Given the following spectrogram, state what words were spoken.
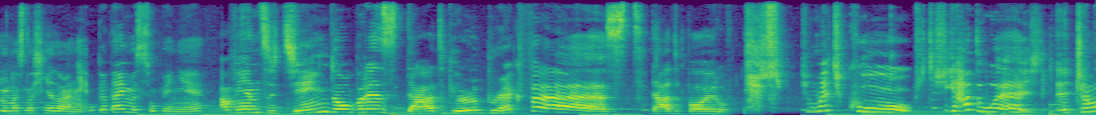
do nas na śniadanie. Pogadajmy sobie, nie? A więc dzień dobry z Dad Girl Breakfast. Dad Boy. Ciumeczku, przecież jadłeś! E, Czemu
